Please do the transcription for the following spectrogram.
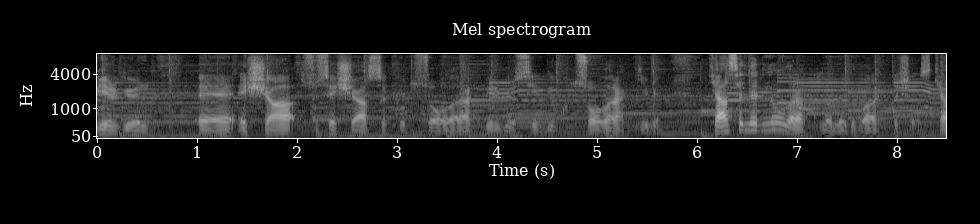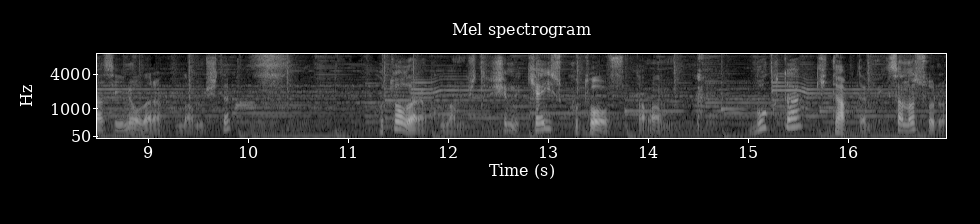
bir gün e, eşya, süs eşyası kutusu olarak, bir gün silgi kutusu olarak gibi. Kaseleri ne olarak kullanıyordu bu arkadaşınız? Kaseyi ne olarak kullanmıştı? Kutu olarak kullanmıştı. Şimdi case kutu olsun tamam mı? Book da kitap demek. Sana soru.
